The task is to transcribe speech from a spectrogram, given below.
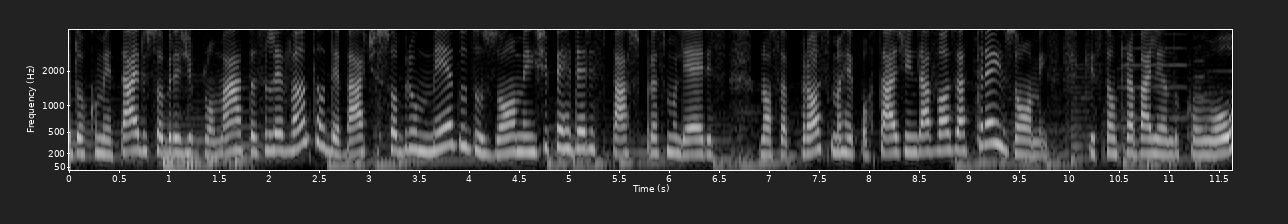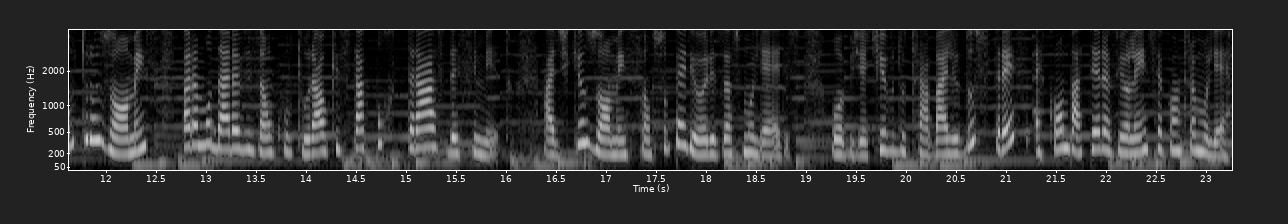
O documentário sobre as diplomatas levanta o debate sobre o medo dos homens de perder espaço para as mulheres. Nossa próxima reportagem dá voz a três homens que estão trabalhando com outros homens para mudar a visão cultural que está por trás desse medo, a de que os homens são superiores às mulheres. O objetivo do trabalho dos três é combater a violência contra a mulher.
